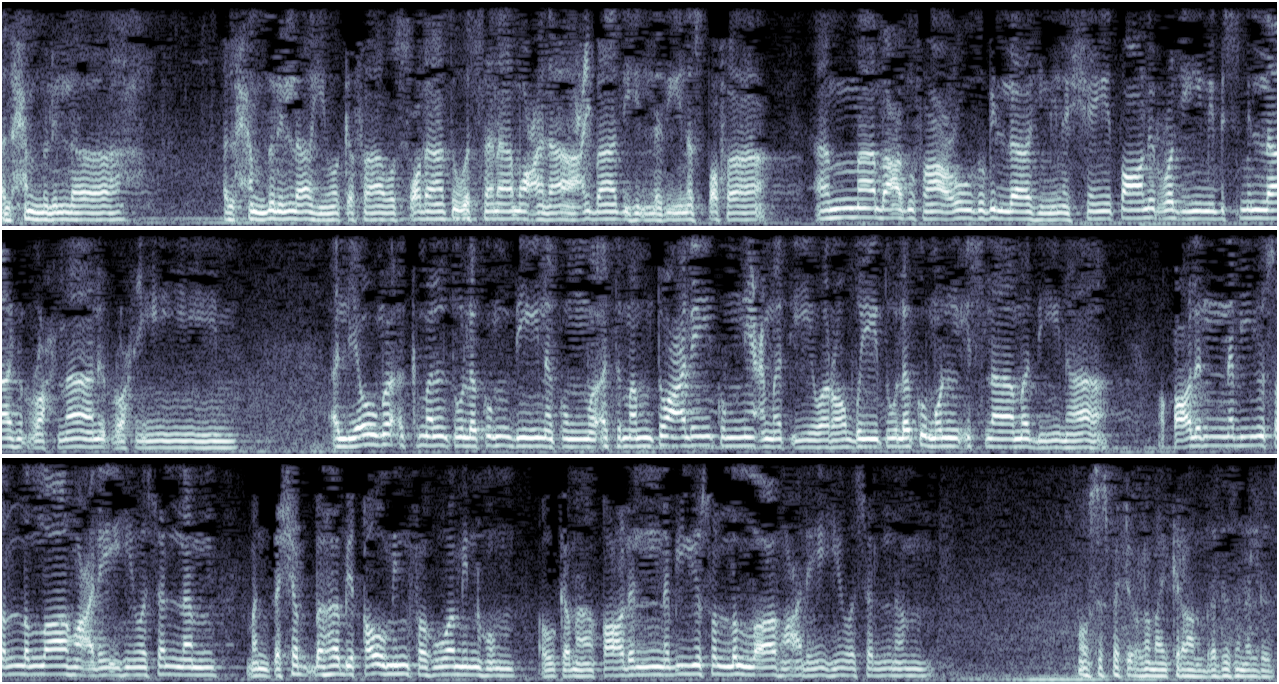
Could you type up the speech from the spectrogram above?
الحمد لله الحمد لله وكفى والصلاة والسلام على عباده الذين اصطفى. أما بعد فأعوذ بالله من الشيطان الرجيم. بسم الله الرحمن الرحيم. اليوم أكملت لكم دينكم وأتممت عليكم نعمتي ورضيت لكم الإسلام دينا. وقال النبي صلى الله عليه وسلم من تشبه بقوم فهو منهم أو كما قال النبي صلى الله عليه وسلم Most respected ulama ikram, brothers and elders.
